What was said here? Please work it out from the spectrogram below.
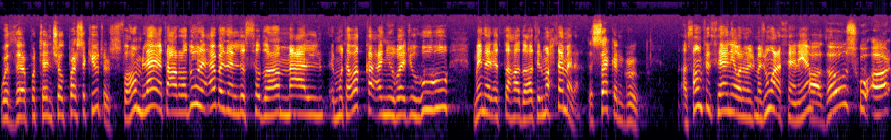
with their potential persecutors. فهم لا يتعرضون أبدا للصدام مع المتوقع أن يواجهوه من الاضطهادات المحتملة The second group الصنف الثاني أو المجموعة الثانية are those who are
